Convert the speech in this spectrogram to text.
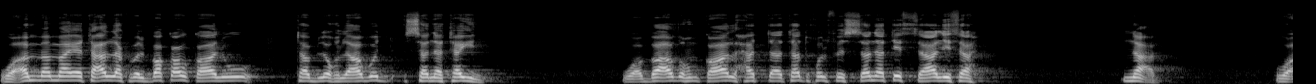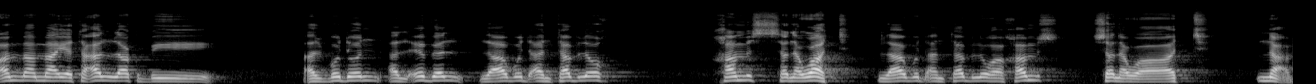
وأما ما يتعلق بالبقر قالوا تبلغ لابد سنتين. وبعضهم قال حتى تدخل في السنة الثالثة. نعم. وأما ما يتعلق بالبدن الإبل لابد أن تبلغ خمس سنوات. لابد أن تبلغ خمس سنوات. نعم.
